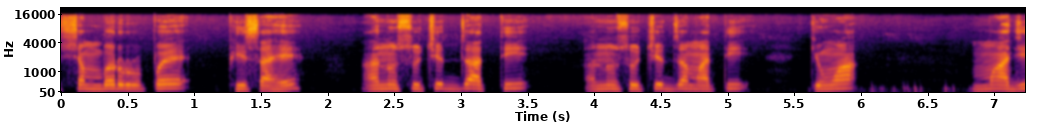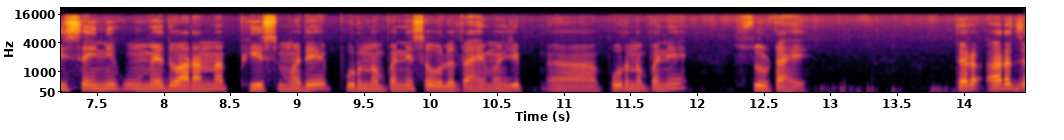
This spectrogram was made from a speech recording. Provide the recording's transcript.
शंभर रुपये फीस आहे. अनुसूचित जाती अनुसूचित जमाती किंवा माजी सैनिक उमेदवारांना फीसमध्ये पूर्णपणे सवलत आहे. म्हणजे पूर्णपणे सूट आहे. तर अर्ज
